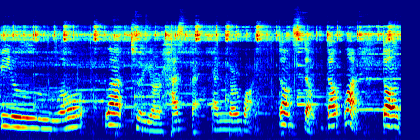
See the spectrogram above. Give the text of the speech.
Be loyal to your husband and your wife. Don't steal. Don't lie. Don't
